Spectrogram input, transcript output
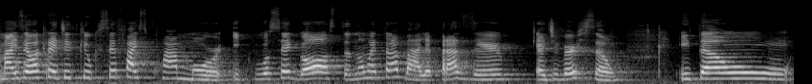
Mas eu acredito que o que você faz com amor e que você gosta não é trabalho, é prazer é diversão. Então,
